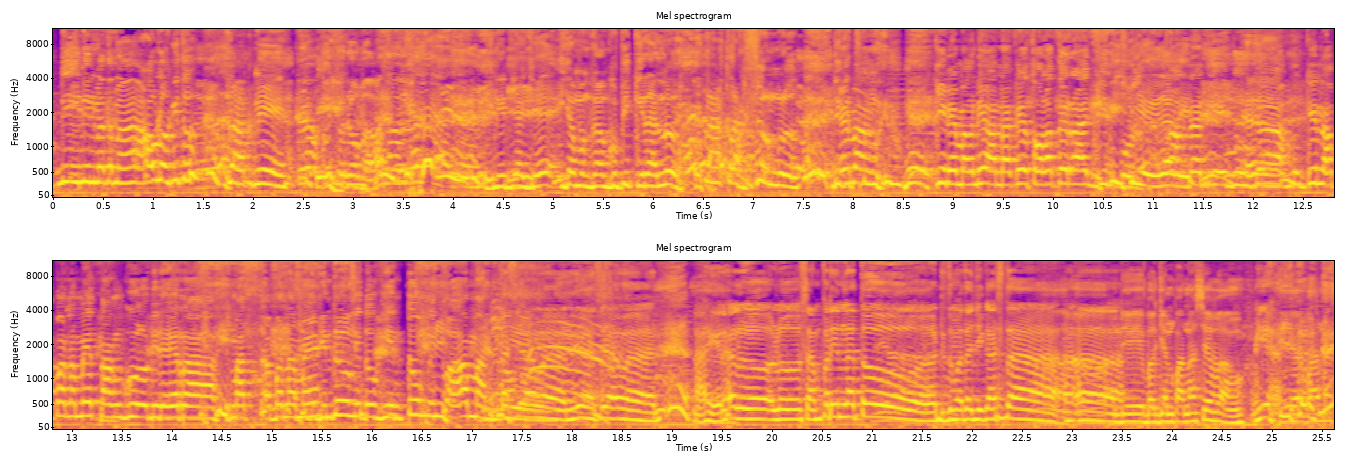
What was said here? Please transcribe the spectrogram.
di ini mata gitu nih Ya, gua jodoh banget sama Ines. Ini dia Je yang mengganggu pikiran lu Plak langsung lu Emang mungkin emang dia anaknya sholatnya rajin Pur. Iya kali. Karena dia juga mungkin apa namanya tanggul di daerah Simat apa namanya Gintung. Situ Gintung itu aman. Si aman, ya si aman. Akhirnya lu lu samperin lah tuh di tempat Haji Kasta. Heeh. Di bagian panasnya bang. Iya, iya. panas.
